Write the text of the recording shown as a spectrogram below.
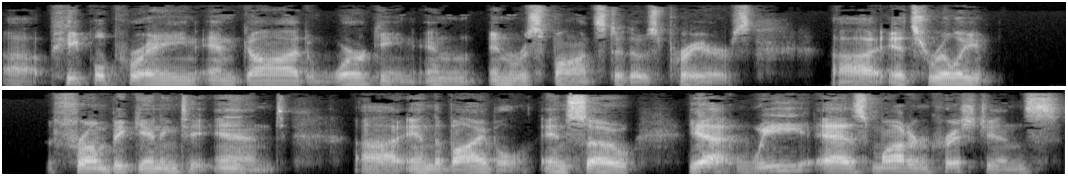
uh, people praying and God working in in response to those prayers. Uh, it's really from beginning to end uh, in the Bible, and so yeah, we as modern Christians,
